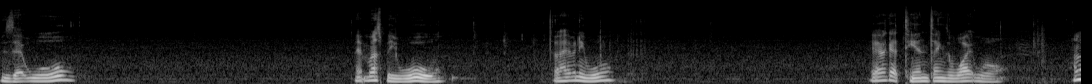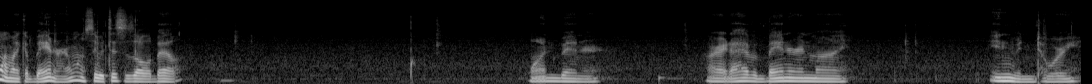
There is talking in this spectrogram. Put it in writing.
Is that wool? That must be wool. Do I have any wool? Yeah, I got 10 things of white wool. I want to make a banner. I want to see what this is all about. One banner. Alright, I have a banner in my inventory.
